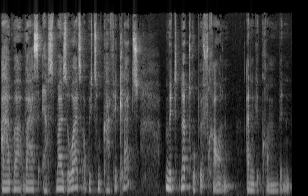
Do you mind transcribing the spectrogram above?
aber war es erstmal so, als ob ich zum Kaffeeklatsch mit einer Truppe Frauen angekommen bin.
